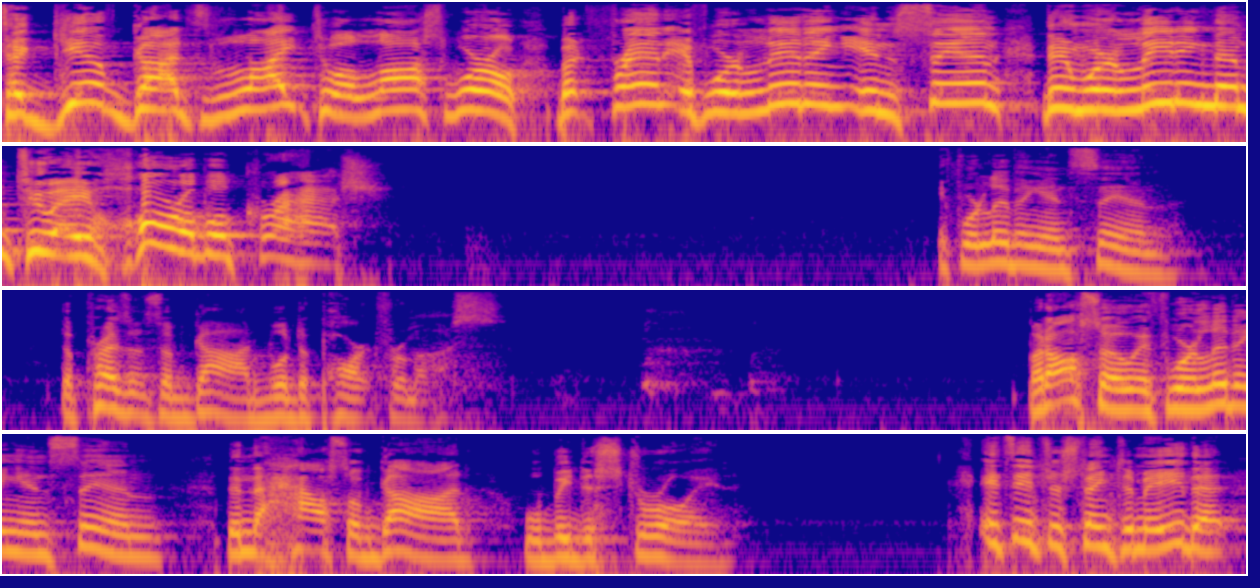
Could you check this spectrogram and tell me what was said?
to give God's light to a lost world. But, friend, if we're living in sin, then we're leading them to a horrible crash we're living in sin, the presence of God will depart from us. But also, if we're living in sin, then the house of God will be destroyed. It's interesting to me that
